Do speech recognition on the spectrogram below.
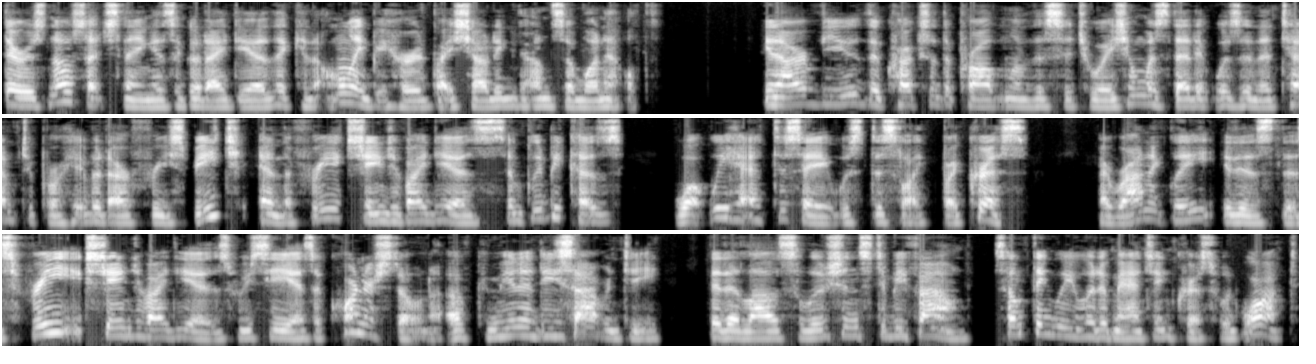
there is no such thing as a good idea that can only be heard by shouting down someone else. In our view, the crux of the problem of this situation was that it was an attempt to prohibit our free speech and the free exchange of ideas simply because what we had to say was disliked by Chris. Ironically, it is this free exchange of ideas we see as a cornerstone of community sovereignty that allows solutions to be found, something we would imagine Chris would want.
